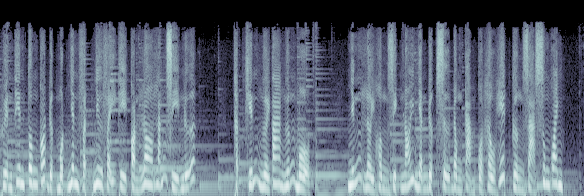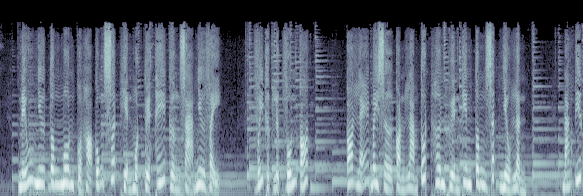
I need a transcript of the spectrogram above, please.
Huyền Thiên Tông có được một nhân vật như vậy thì còn lo lắng gì nữa? Thật khiến người ta ngưỡng mộ. Những lời Hồng Dịch nói nhận được sự đồng cảm của hầu hết cường giả xung quanh nếu như tôn môn của họ cũng xuất hiện một tuyệt thế cường giả như vậy, Với thực lực vốn có Có lẽ bây giờ còn làm tốt hơn huyền thiên tông rất nhiều lần. Đáng tiếc,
